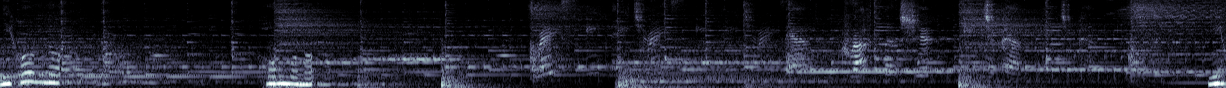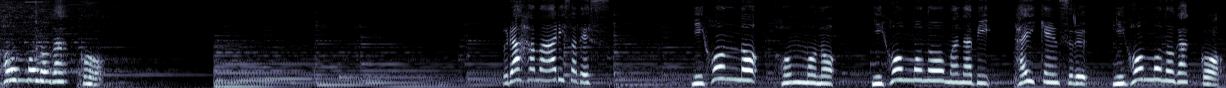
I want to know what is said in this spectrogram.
日本の本物.日本物学校。浦浜ありさです。日本の本物日本物を学び体験する日本物学校。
